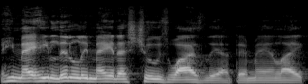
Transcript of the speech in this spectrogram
he made he literally made us choose wisely out there, man. Like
